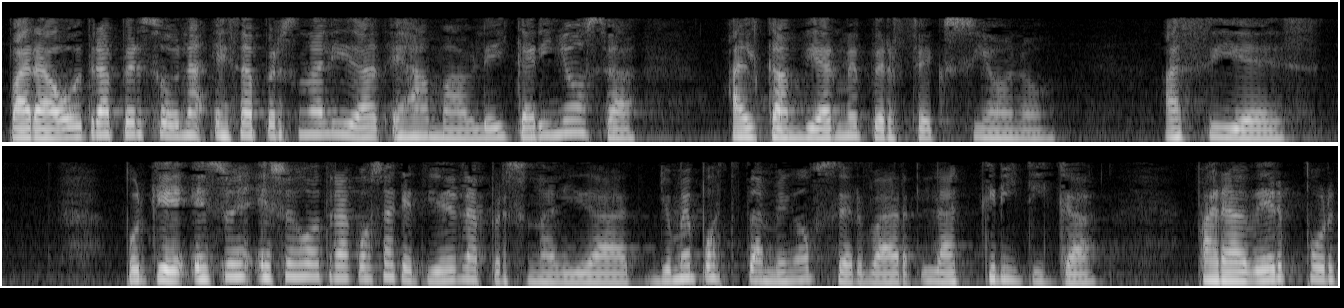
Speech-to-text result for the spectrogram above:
Para otra persona, esa personalidad es amable y cariñosa. Al cambiar me perfecciono. Así es. Porque eso es, eso es otra cosa que tiene la personalidad. Yo me he puesto también a observar la crítica para ver por,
